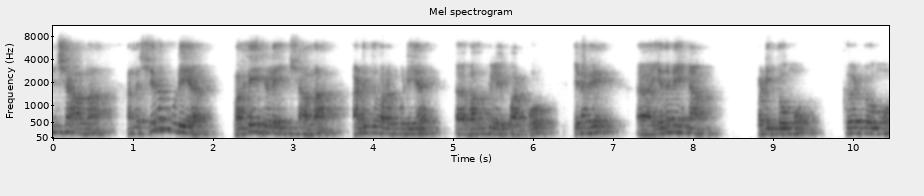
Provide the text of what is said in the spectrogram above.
இன்ஷா அல்லாஹ் அந்த ஷிருக்குடைய வகைகளை இன்ஷா அல்லாஹ் அடுத்து வரக்கூடிய வகுப்பிலே பார்ப்போம். எனவே எதனை நாம் படித்தோமோ கேட்டோமோ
